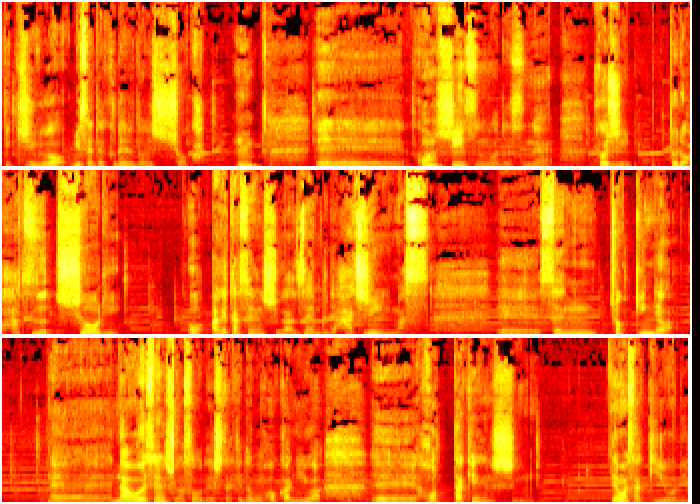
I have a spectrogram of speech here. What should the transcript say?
ピッチングを見せてくれるのでしょうか。うん。えー、今シーズンはですね、巨人、プロ初勝利を挙げた選手が全部で8人います。えー、先、直近では、えー、直江選手がそうでしたけども、他には、えー、堀田健信、山崎伊織、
